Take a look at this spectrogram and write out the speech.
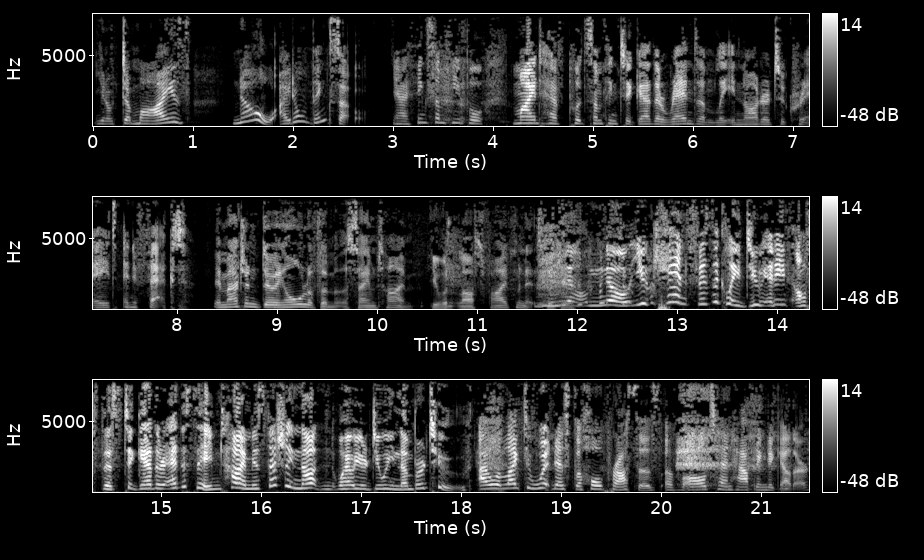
you know, demise? No, I don't think so. Yeah, I think some people might have put something together randomly in order to create an effect. Imagine doing all of them at the same time. You wouldn't last five minutes, would you? No, no, you can't physically do any of this together at the same time, especially not while you're doing number two. I would like to witness the whole process of all 10 happening together.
